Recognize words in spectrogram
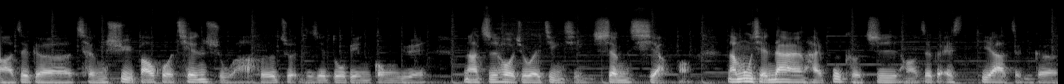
啊，这个程序包括签署啊、核准这些多边公约，那之后就会进行生效哦。那目前当然还不可知哈，这个 SDR 整个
